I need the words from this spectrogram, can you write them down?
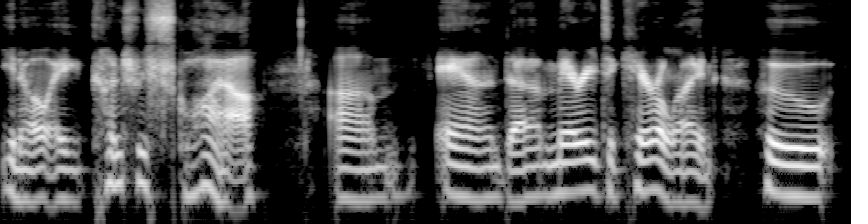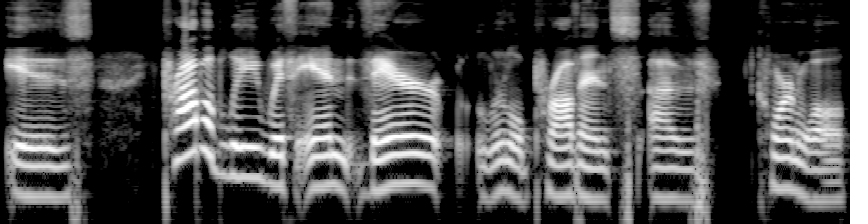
you know a country squire um, and uh, married to Caroline, who is probably within their little province of Cornwall,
